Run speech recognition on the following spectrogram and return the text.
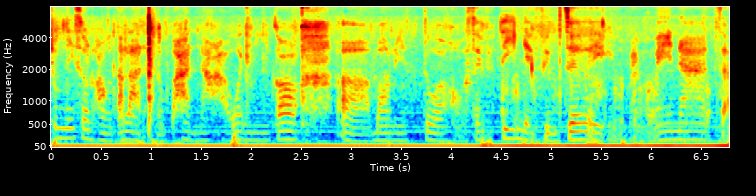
ชุมในส่วนของตลาดอนุพันธ์นะคะ วันนี้ก็มองในตัวของ Safety Index Future เองไม่น่าจะ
